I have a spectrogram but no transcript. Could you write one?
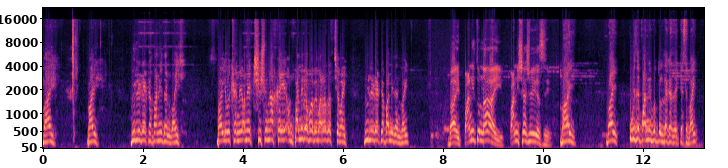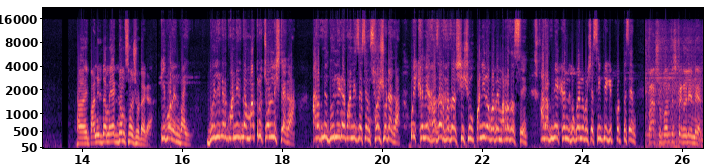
ভাই ভাই দুই লিটার একটা পানি দেন ভাই। ভাই ওইখানে অনেক শিশু না খাই পানির অভাবে মারা যাচ্ছে ভাই। দুই লিটার একটা পানি দেন ভাই। ভাই পানি তো নাই পানি শেষ হয়ে গেছে। ভাই ভাই ওই যে পানির বোতল দেখা যাইতেছে ভাই। হ্যাঁ পানির দাম একদম ছয়শো টাকা। কি বলেন ভাই? দুই লিটার পানির দাম মাত্র চল্লিশ টাকা। আর আপনি দুই লিটার পানি চাইছেন ছয়শো টাকা। ওইখানে হাজার হাজার শিশু পানির অভাবে মারা যাচ্ছে। আর আপনি এখানে দোকানে বসে সিন্ডিকেট করতেছেন। পাঁচশো পঞ্চাশ টাকা হলে নেন।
